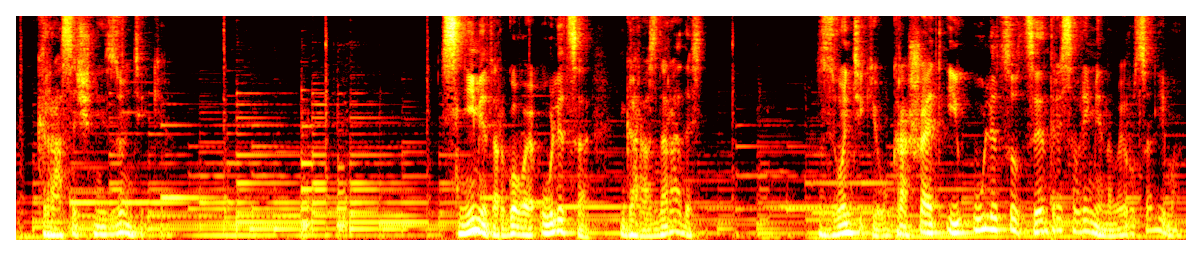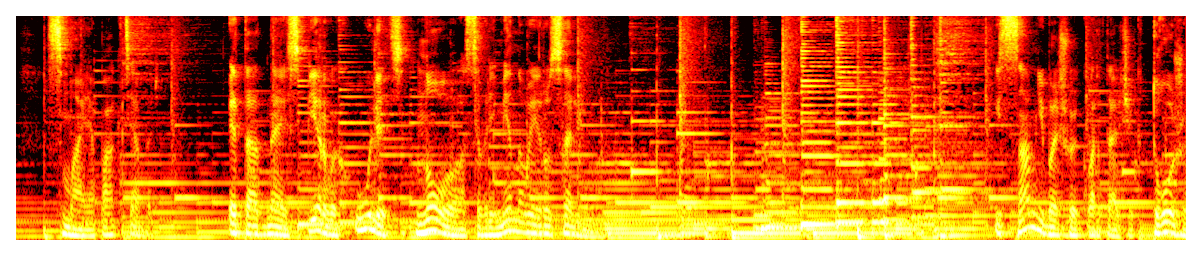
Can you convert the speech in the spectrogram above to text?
– красочные зонтики. С ними торговая улица гораздо радость. Зонтики украшают и улицу в центре современного Иерусалима с мая по октябрь. Это одна из первых улиц нового современного Иерусалима. И сам небольшой квартальчик тоже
